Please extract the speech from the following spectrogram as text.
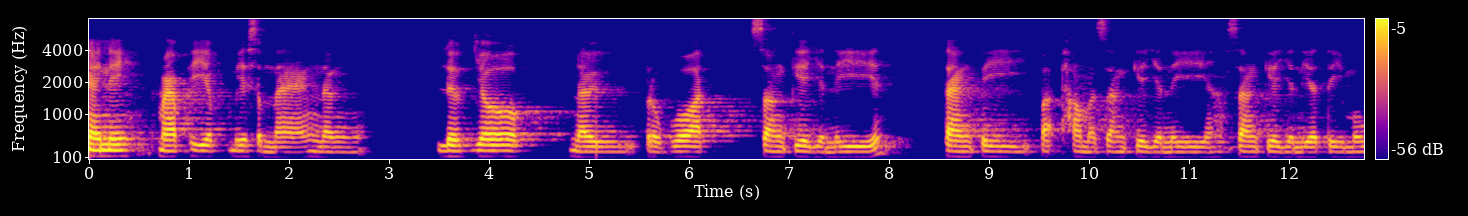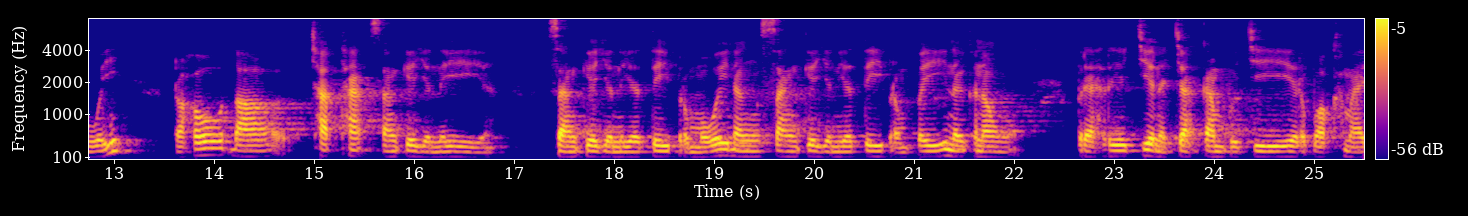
្ងៃនេះអាភិបមានសំណាងនឹងលើកយកនៅប្រវត្តិសង្គាយនី តាំងពីបឋមសង្គាយនីសង្គាយនីទី1រហូតដល់ឆដ្ឋសង្គាយនីសង្គាយនីទី6និងសង្គាយនីទី7នៅក្នុងព្រះរាជាណាចក្រកម្ពុជារបស់ខ្មែរ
